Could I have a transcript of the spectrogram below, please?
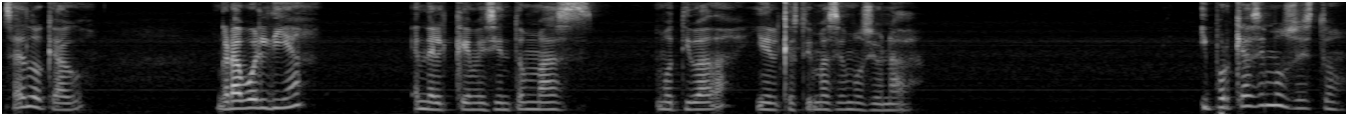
¿Sabes lo que hago? Grabo el día en el que me siento más motivada y en el que estoy más emocionada. ¿Y por qué hacemos esto?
